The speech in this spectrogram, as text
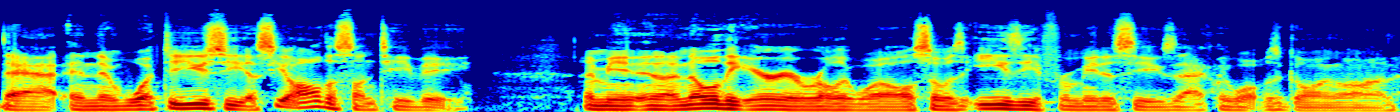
that. And then what do you see? I see all this on TV. I mean, and I know the area really well, so it was easy for me to see exactly what was going on.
